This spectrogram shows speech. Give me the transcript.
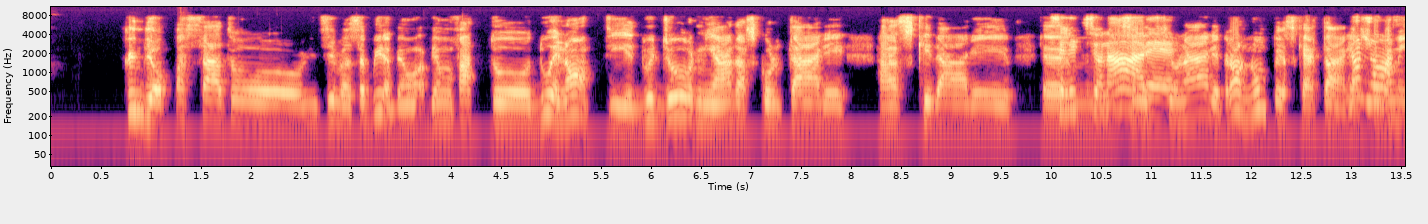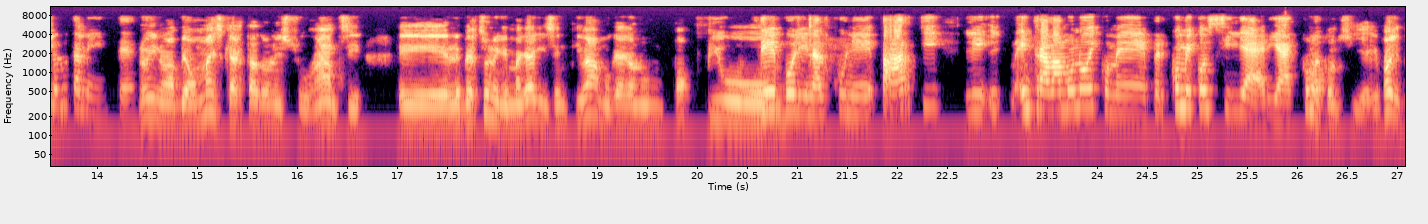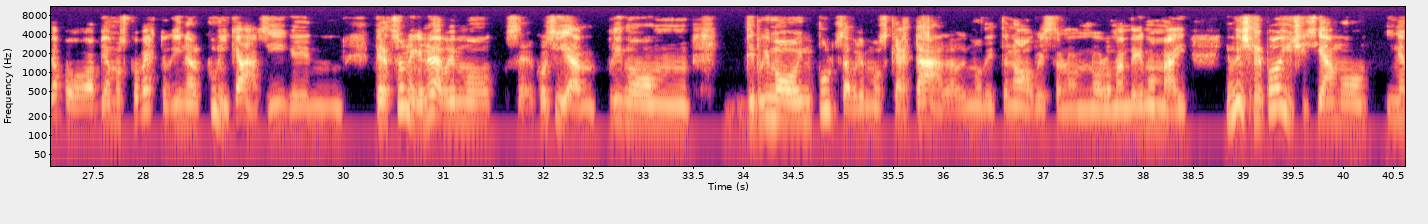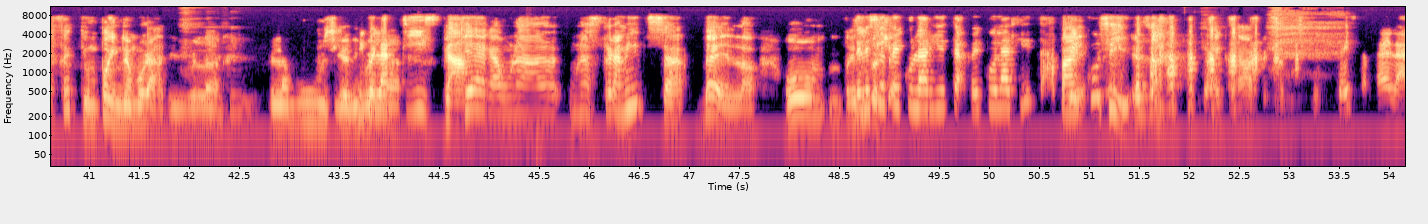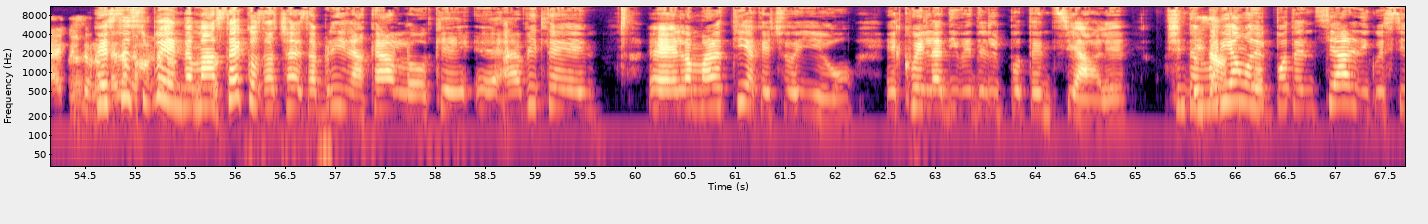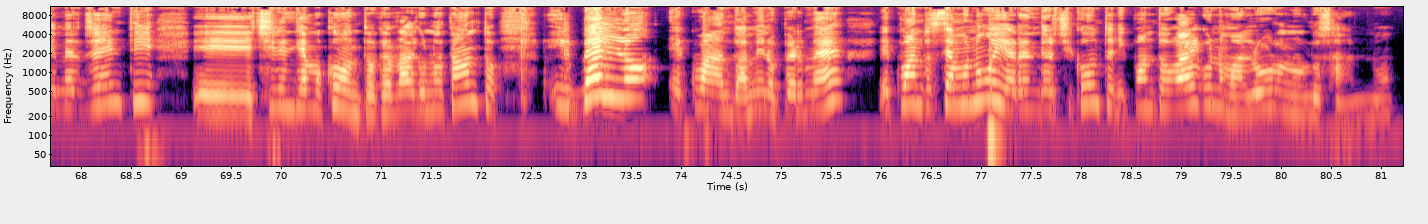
Quindi ho passato insieme a Sabrina, abbiamo, abbiamo fatto due notti e due giorni ad ascoltare a schedare, selezionare. Ehm, selezionare, però non per scartare. No, assolutamente. no, assolutamente. Noi non abbiamo mai scartato nessuno, anzi, eh, le persone che magari sentivamo che erano un po' più deboli in alcune parti li, entravamo noi come, per, come consiglieri. Ecco. Come consiglieri. Poi dopo abbiamo scoperto che in alcuni casi che, persone che noi avremmo così a primo, di primo impulso avremmo scartato, avremmo detto no, questo non, non, lo manderemo mai. Invece poi ci siamo in effetti un po' innamorati di quella, quella musica, di, di quella, quell'artista. Perché era una, una stranezza bella. O, per Delle sue peculiarità, peculiarità, pare, Sì, esatto. questa è bella, eh? questa è, questa bella è stupenda, ma sai cosa c'è Sabrina, Carlo, che eh, avete eh, la malattia che ho io, è quella di vedere il potenziale ci innamoriamo esatto. del potenziale di questi emergenti e ci rendiamo conto che valgono tanto. Il bello è quando, almeno per me, è quando siamo noi a renderci conto di quanto valgono, ma loro non lo sanno.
